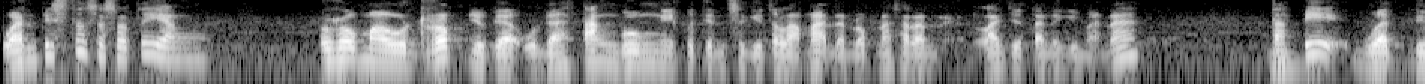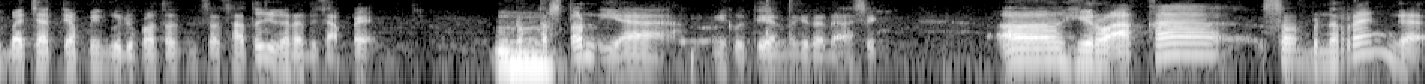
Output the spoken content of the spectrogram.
One Piece tuh sesuatu yang lo mau drop juga udah tanggung ngikutin segitu lama dan lo penasaran lanjutannya gimana. Tapi buat dibaca tiap minggu di plotot satu juga rada capek. Dr. Stone iya ngikutin kita ada asik. Eh Hero Aka sebenarnya nggak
